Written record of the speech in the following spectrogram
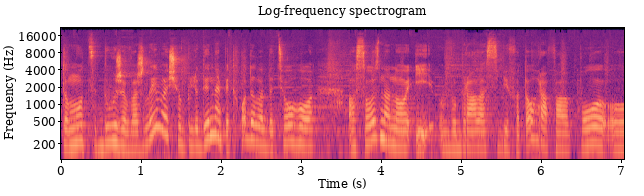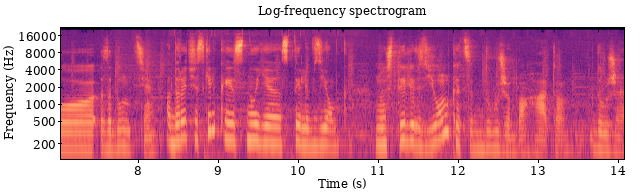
Тому це дуже важливо, щоб людина підходила до цього осознано і вибрала собі фотографа по задумці. А до речі, скільки існує стилів зйомки? Ну, стилів зйомки це дуже багато. Дуже.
